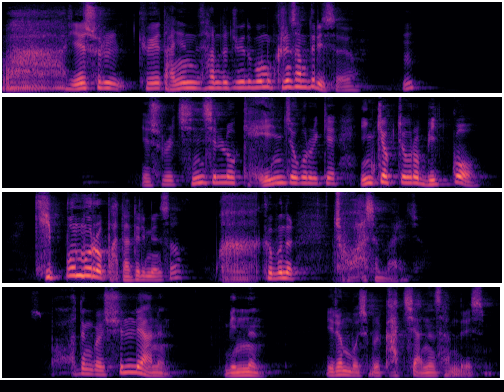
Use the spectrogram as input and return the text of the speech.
와 예수를 교회 다니는 사람들 중에도 보면 그런 사람들이 있어요. 응? 예수를 진실로 개인적으로 이렇게 인격적으로 믿고 기쁨으로 받아들이면서 와, 그분을 좋아서 말이죠. 모든 걸 신뢰하는 믿는 이런 모습을 갖지 않는 사람들이 있습니다.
